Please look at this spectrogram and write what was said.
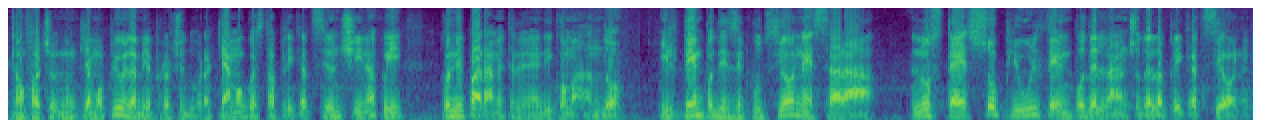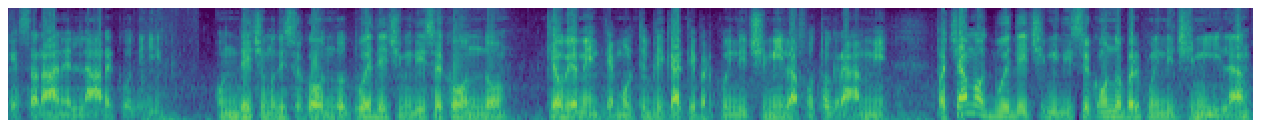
non, faccio, non chiamo più la mia procedura, chiamo questa applicazioncina qui con i parametri linea di comando. Il tempo di esecuzione sarà lo stesso più il tempo del lancio dell'applicazione, che sarà nell'arco di un decimo di secondo, due decimi di secondo, che ovviamente moltiplicati per 15.000 fotogrammi, facciamo due decimi di secondo per 15.000,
